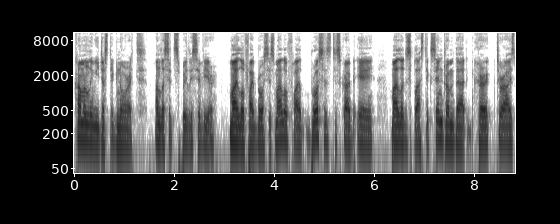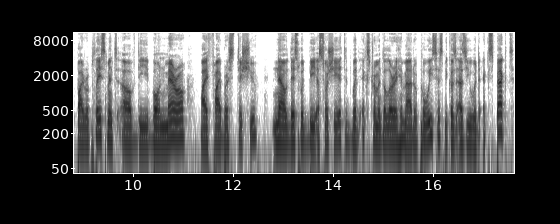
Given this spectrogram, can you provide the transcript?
Commonly, we just ignore it unless it's really severe. Myelofibrosis. Myelofibrosis describe a myelodysplastic syndrome that characterized by replacement of the bone marrow by fibrous tissue. Now, this would be associated with extramedullary hematopoiesis because, as you would expect,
